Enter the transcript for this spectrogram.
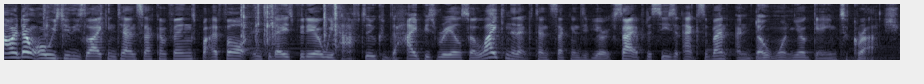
Now I don't always do these like in 10 second things, but I thought in today's video we have to because the hype is real, so like in the next 10 seconds if you're excited for the Season X event and don't want your game to crash.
